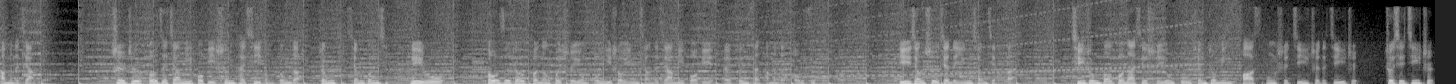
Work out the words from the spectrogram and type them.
他们的价格、市值和在加密货币生态系统中的整体相关性。例如。投资者可能会使用不易受影响的加密货币来分散他们的投资组合，以将事件的影响减半。其中包括那些使用股权证明 Plus 共识机制的机制，这些机制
